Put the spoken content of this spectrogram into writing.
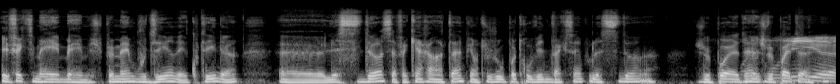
Effectivement, mais, je peux même vous dire, écoutez, là, euh, le sida, ça fait 40 ans, puis ils n'ont toujours pas trouvé de vaccin pour le sida. Hein. Je veux pas être. Je veux pas être. Euh,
